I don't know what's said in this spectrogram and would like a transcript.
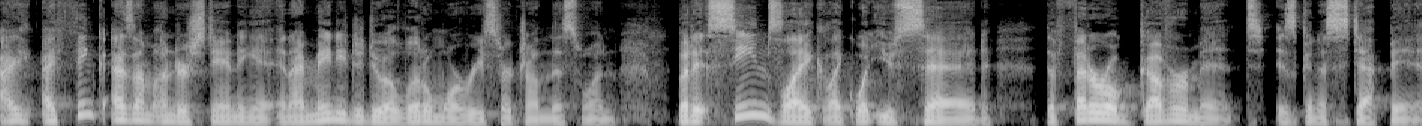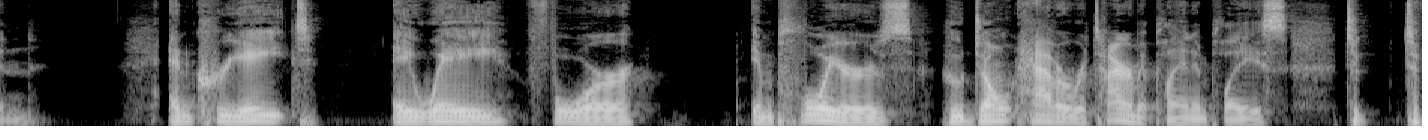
I, I think as i'm understanding it and i may need to do a little more research on this one but it seems like like what you said the federal government is going to step in and create a way for employers who don't have a retirement plan in place to to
